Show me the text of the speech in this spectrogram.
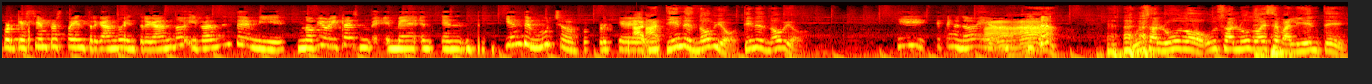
porque siempre estoy entregando y entregando y realmente mi novio ahorita es, me, me en- en- entiende mucho porque ah, tienes novio, tienes novio. sí, sí tengo novio. Ah, un saludo, un saludo a ese valiente.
